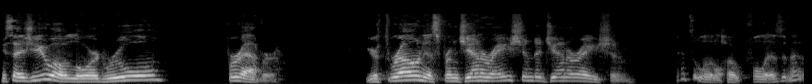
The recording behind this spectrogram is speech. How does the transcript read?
He says, You, O Lord, rule forever. Your throne is from generation to generation. That's a little hopeful, isn't it?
